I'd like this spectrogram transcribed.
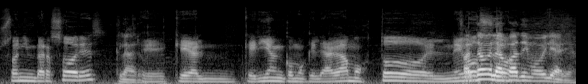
son inversores, claro. eh, que al- querían como que le hagamos todo el negocio. Faltaba la pata inmobiliaria.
